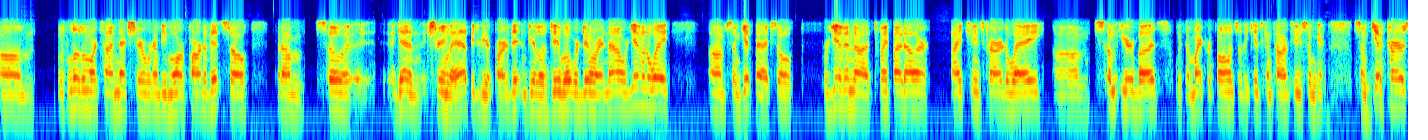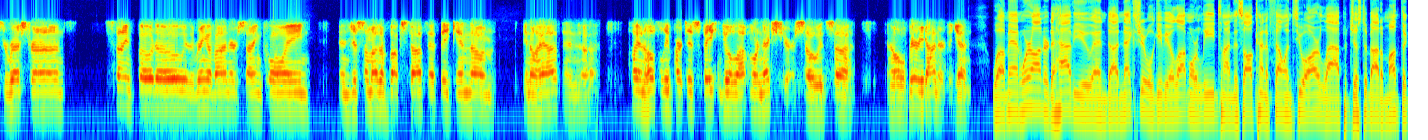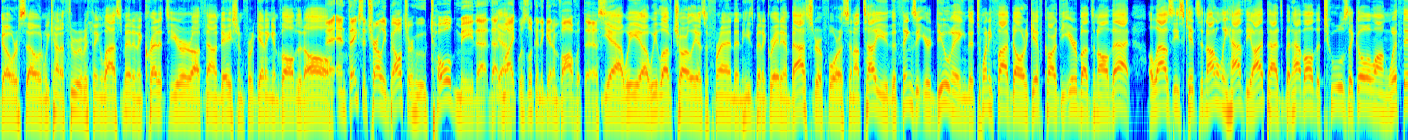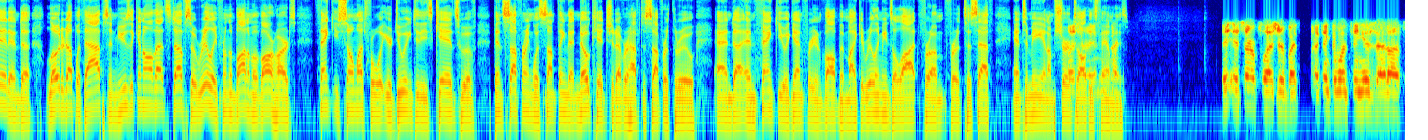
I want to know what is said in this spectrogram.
um, with a little bit more time next year, we're going to be more a part of it. So, but I'm so uh, again extremely happy to be a part of it and be able to do what we're doing right now. We're giving away um, some get back. So we're giving a twenty five dollar iTunes card away, um, some earbuds with a microphone so the kids can talk to some some gift cards to restaurants, signed photo, the Ring of Honor signed coin, and just some other buck stuff that they can um, you know have and. Uh, plan hopefully participate and do a lot more next year. So it's uh, you know, very honored again. Well, man, we're honored to have you. And uh, next year, we'll give you a lot more lead time. This all kind of fell into our lap just about a month ago or so, and we kind of threw everything last minute. And credit to your uh, foundation for getting involved at all. And, and, thanks to Charlie Belcher, who told me that, that yeah. Mike was looking to get involved with this. Yeah, we, uh, we love Charlie as a friend, and he's been a great ambassador for us. And I'll tell you, the things that you're doing, the $25 gift card, the earbuds, and all that, allows these kids to not only have the iPads, but have all the tools that go along with it and uh, load it up with apps and music and all that stuff. So, really, from the bottom of our hearts, thank you so much for what you're doing to these kids who have been suffering with something that no kid should ever have to suffer through. And uh, and thank you again for your involvement, Mike. It really means a lot from for to Seth and to me, and I'm sure pleasure. to all these families. It's our pleasure, but I think the one thing is that uh,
